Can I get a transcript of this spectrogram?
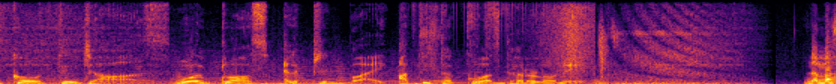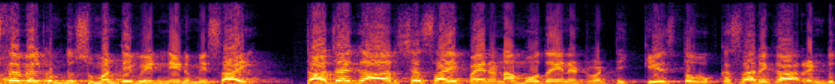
Eco Tejas world class electric bike అతి తక్కువ ధరలోనే. నమస్తే వెల్కమ్ టు సుమన్ టీవీ నేను మీ సాయి. తాజాగా హర్ష సాయి పైన నమోదైనటువంటి కేసుతో ఒక్కసారిగా రెండు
